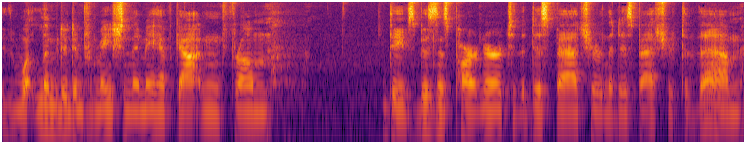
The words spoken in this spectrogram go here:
what limited information they may have gotten from Dave's business partner to the dispatcher and the dispatcher to them.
